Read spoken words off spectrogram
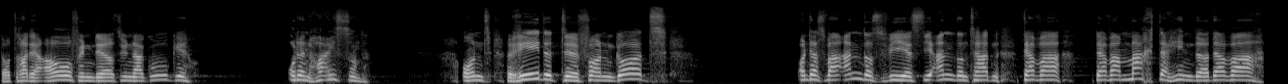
Dort trat er auf in der Synagoge oder in Häusern und redete von Gott. Und das war anders, wie es die anderen taten. Da war, da war Macht dahinter, da war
